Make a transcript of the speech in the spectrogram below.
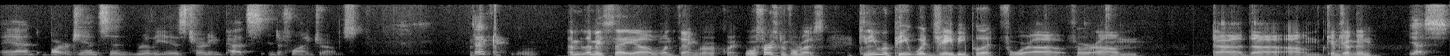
and Bart Jansen really is turning pets into flying drones. Okay. Let me, let me say uh, one thing real quick. Well, first and foremost, can you repeat what JB put for uh for um uh the um Kim Jong Un? Yes.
